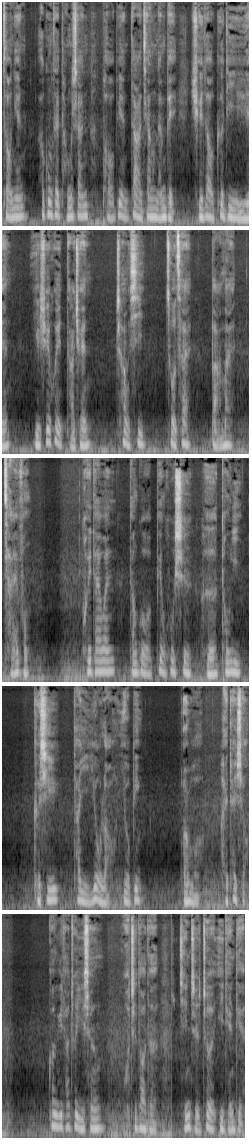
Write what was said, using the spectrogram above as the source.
早年阿公在唐山跑遍大江南北，学到各地语言。也学会打拳、唱戏、做菜、把脉、裁缝。回台湾当过辩护士和通译，可惜他已又老又病，而我还太小。关于他这一生，我知道的仅止这一点点。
